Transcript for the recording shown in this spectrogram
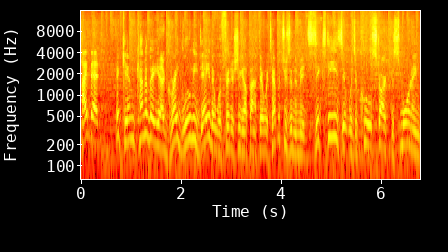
Hi, Ben. Hey, Kim, kind of a, uh, gray, gloomy day that we're finishing up out there with temperatures in the mid 60s. It was a cool start this morning,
